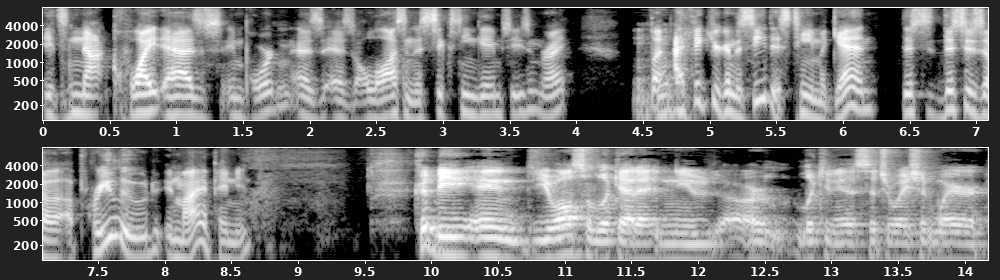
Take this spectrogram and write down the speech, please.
it's not quite as important as as a loss in a 16 game season, right? Mm-hmm. But I think you're going to see this team again. This this is a, a prelude, in my opinion. Could be, and you also look at it, and you are looking at a situation where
